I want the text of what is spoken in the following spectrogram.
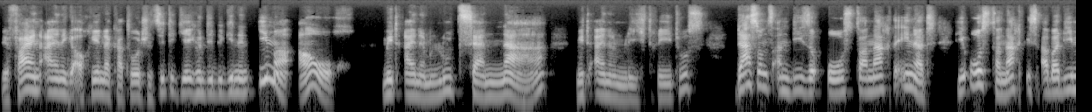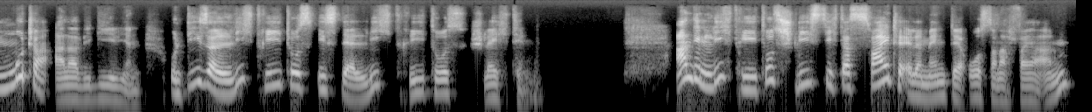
wir feiern einige auch hier in der katholischen Citykirche und die beginnen immer auch mit einem Luzernar, mit einem Lichtritus, das uns an diese Osternacht erinnert. Die Osternacht ist aber die Mutter aller Vigilien. Und dieser Lichtritus ist der Lichtritus schlechthin. An den Lichtritus schließt sich das zweite Element der Osternachtfeier an,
